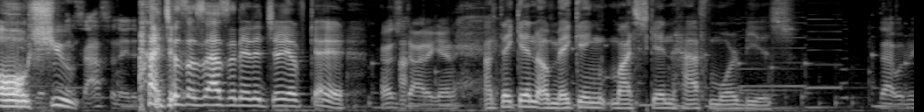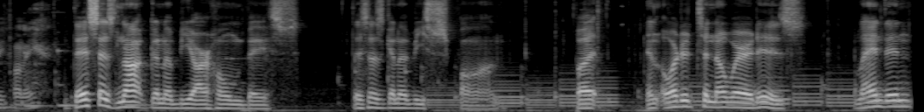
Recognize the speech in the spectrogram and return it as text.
Oh shoot! Assassinated. I just assassinated JFK. I just died again. I'm thinking of making my skin half Morbius. That would be funny. This is not gonna be our home base. This is gonna be spawn. But in order to know where it is, Landon,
